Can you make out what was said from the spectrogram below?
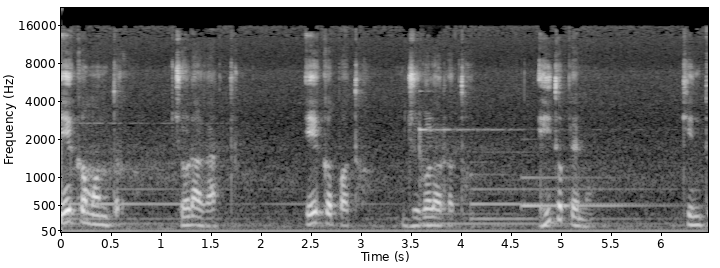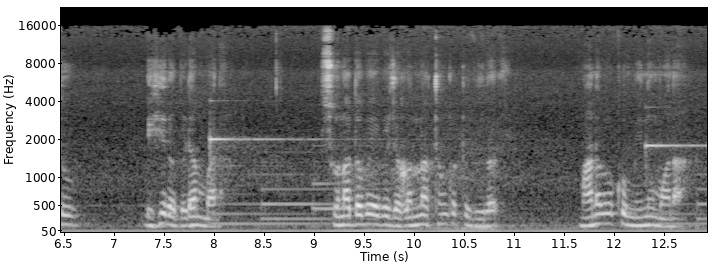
ଏକ ମନ୍ତ୍ର ଯୋଡ଼ା ଗାତ୍ର। ଏକ ପଥ ଯୁଗଳ ରଥ। ଏହି ତ ପ୍ରେମ। କିନ୍ତୁ ବିହିର ବିଡ଼ମ୍ବନା। ସୁନାଦେବ ଏବେ ଜଗନ୍ନାଥଙ୍କଠୁ ଦୂରରେ। ମାନବକୁ ମିନୁ ମନା।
